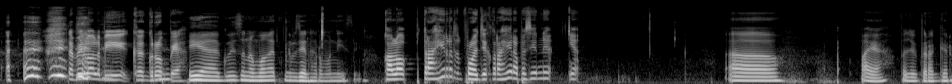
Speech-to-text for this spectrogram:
Tapi lo lebih ke grup ya? Iya, gue seneng banget ngerjain harmoni sih. Kalau terakhir, project terakhir apa sih, Nek? Ya. eh apa ya project terakhir?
